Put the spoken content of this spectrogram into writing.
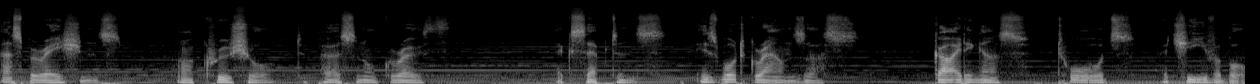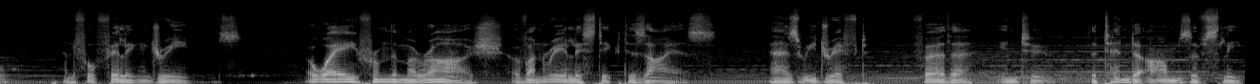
aspirations are crucial to personal growth, acceptance is what grounds us, guiding us towards achievable and fulfilling dreams away from the mirage of unrealistic desires as we drift further into the tender arms of sleep.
